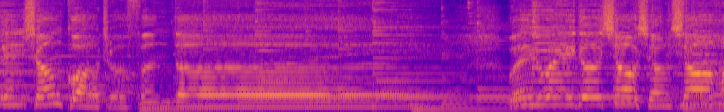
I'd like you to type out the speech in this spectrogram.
脸上挂着粉黛，微微的笑像小孩，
